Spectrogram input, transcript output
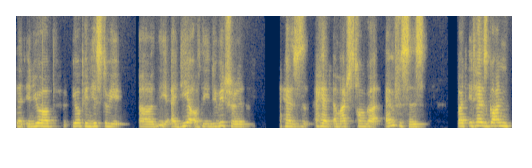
That in Europe, European history, uh, the idea of the individual has had a much stronger emphasis, but it has gone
